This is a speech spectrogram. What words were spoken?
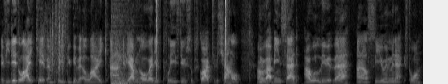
If you did like it, then please do give it a like, and if you haven't already, please do subscribe to the channel. And with that being said, I will leave it there, and I'll see you in the next one.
